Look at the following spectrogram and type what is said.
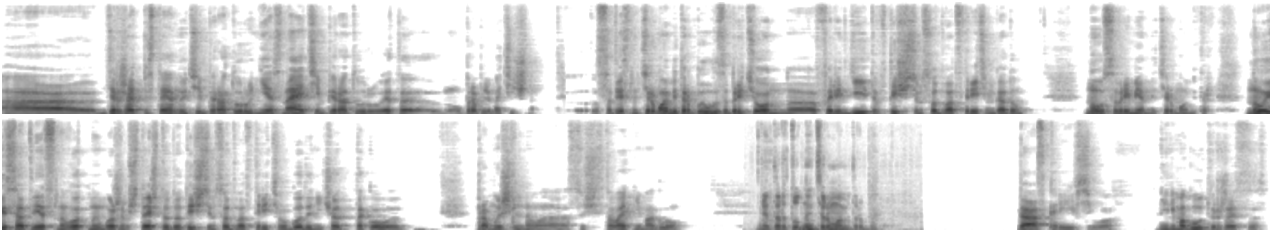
А держать постоянную температуру, не зная температуру, это ну, проблематично. Соответственно, термометр был изобретен э, Фаренгейтом в 1723 году. Ну, современный термометр. Ну и, соответственно, вот мы можем считать, что до 1723 года ничего такого промышленного существовать не могло. Это ртутный термометр был? Да, скорее всего. Я не могу утверждать с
